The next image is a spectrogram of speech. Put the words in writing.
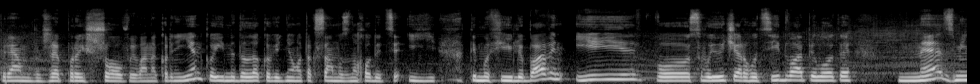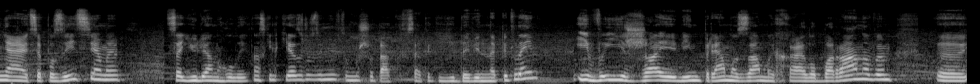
прям вже пройшов Івана Корнієнко, і недалеко від нього так само знаходиться і Тимофій Любавін. І в свою чергу ці два пілоти не зміняються позиціями. Це Юліан Гулик, наскільки я зрозумів, тому що так, все-таки їде він на підлейн. І виїжджає він прямо за Михайло Барановим. Е,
